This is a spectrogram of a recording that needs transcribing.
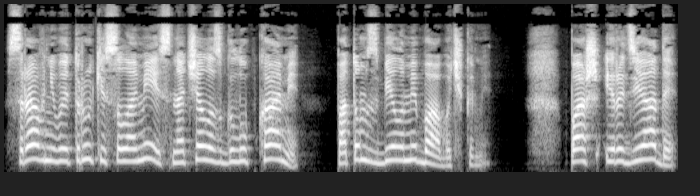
сравнивает руки Соломеи сначала с голубками, потом с белыми бабочками. Паш Иродиады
